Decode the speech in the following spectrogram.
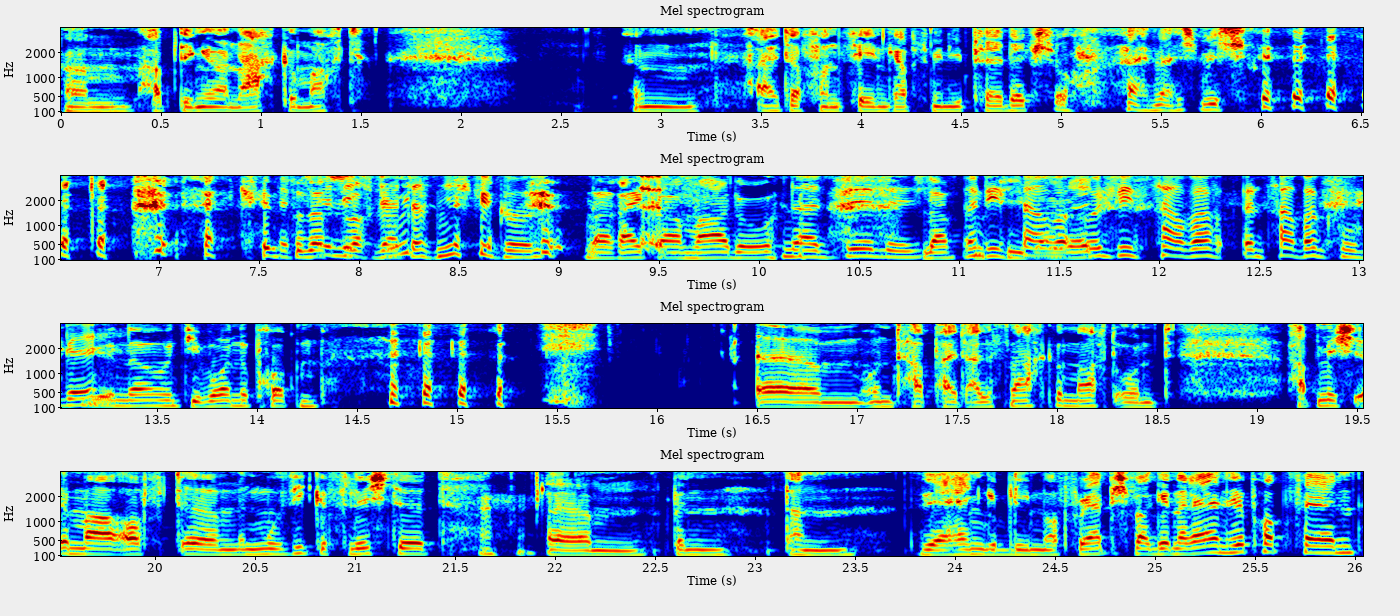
Ähm, hab Dinge danach gemacht. Im Alter von zehn gab es mir die Playback-Show. Erinnere ich mich. Kennst Natürlich, du das noch? Wer hat das nicht geguckt? Mareike Amado. Natürlich. Und die, Zauber, und die Zauber, Zauberkugel. Genau, und die Wonneproppen ähm, und habe halt alles nachgemacht und habe mich immer oft ähm, in Musik geflüchtet. Mhm. Ähm, bin dann sehr hängen geblieben auf Rap. Ich war generell ein Hip-Hop-Fan,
